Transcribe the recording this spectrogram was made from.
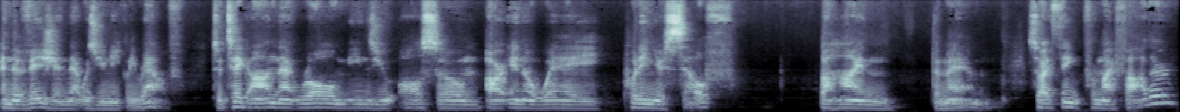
and the vision that was uniquely Ralph. To take on that role means you also are, in a way, putting yourself behind the man. So I think for my father,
